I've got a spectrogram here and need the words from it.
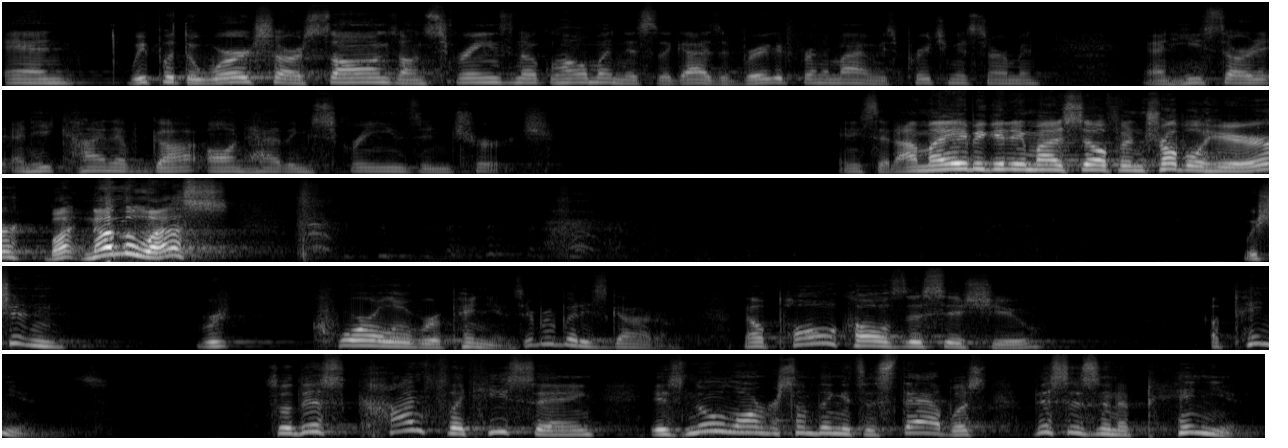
and we put the words to our songs on screens in Oklahoma. And this the guy's a very good friend of mine. He was preaching a sermon, and he started, and he kind of got on having screens in church. And he said, I may be getting myself in trouble here, but nonetheless, we shouldn't re- quarrel over opinions. Everybody's got them. Now, Paul calls this issue opinions. So, this conflict, he's saying, is no longer something that's established. This is an opinion.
